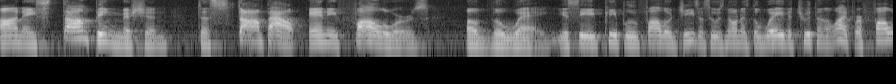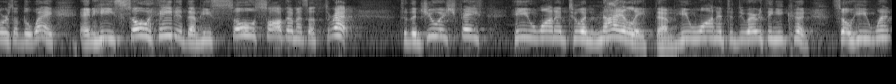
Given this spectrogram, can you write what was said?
on a stomping mission to stomp out any followers of the way. You see, people who followed Jesus, who was known as the way, the truth, and the life, were followers of the way. And he so hated them, he so saw them as a threat to the Jewish faith, he wanted to annihilate them. He wanted to do everything he could. So he went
